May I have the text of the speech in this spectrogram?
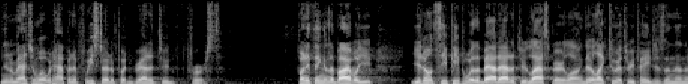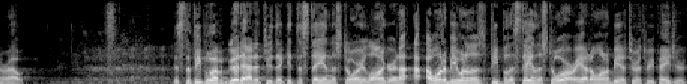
You know, imagine what would happen if we started putting gratitude first. Funny thing in the Bible, you, you don't see people with a bad attitude last very long. They're like two or three pages and then they're out. It's the people who have a good attitude that get to stay in the story longer. And I, I want to be one of those people that stay in the story. I don't want to be a two or three pager.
